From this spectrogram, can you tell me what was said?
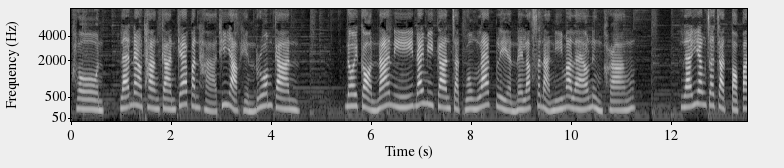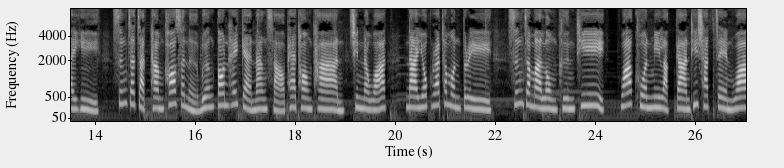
โคลน และแนวทางการแก้ปัญหาที่อยากเห็นร่วมกัน โดยก่อนหน้านี้ได้มีการจัดวงแลกเปลี่ยนในลักษณะนี้มาแล้วหนึ่งครั้ง และยังจะจัดต่อไปอีกซึ่งจะจัดทำข้อเสนอเบื้องต้นให้แก่นางสาวแพทองทาน ชินวัตร นายกรัฐมนตรี ซึ่งจะมาลงพื้นที่ ว่าควรมีหลักการที่ชัดเจนว่า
